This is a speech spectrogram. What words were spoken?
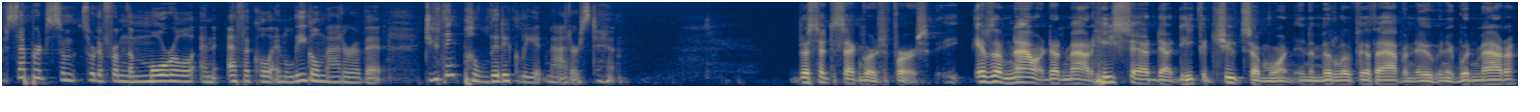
separate some, sort of from the moral and ethical and legal matter of it, do you think politically it matters to him? Let's hit the second question first. As of now, it doesn't matter. He said that he could shoot someone in the middle of Fifth Avenue and it wouldn't matter.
